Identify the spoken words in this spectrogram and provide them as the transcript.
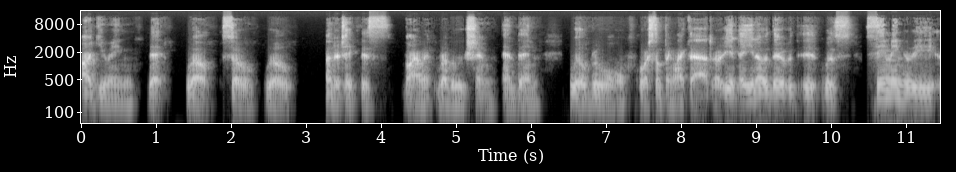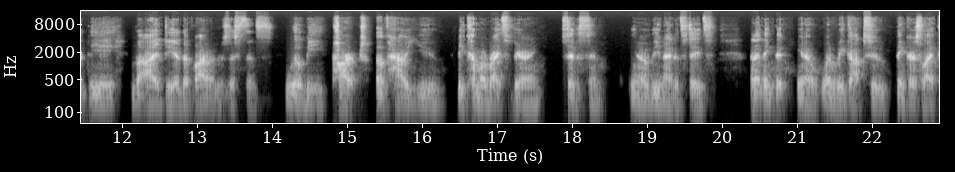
arguing that, well, so we'll undertake this violent revolution and then we'll rule or something like that. Or, you know, there, it was seemingly the, the idea that violent resistance will be part of how you become a rights bearing citizen, you know, of the United States. And I think that, you know, when we got to thinkers like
